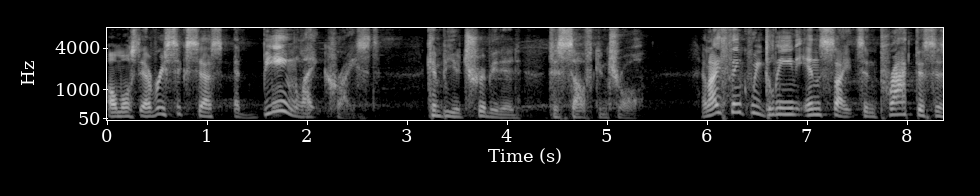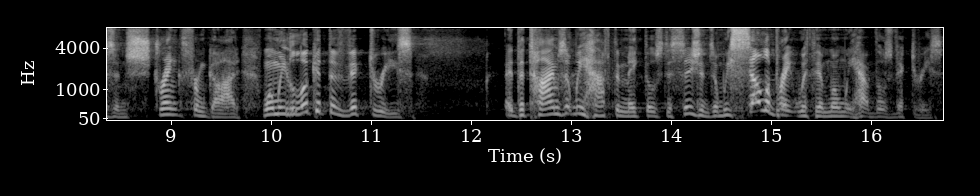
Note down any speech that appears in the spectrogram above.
almost every success at being like Christ can be attributed to self control. And I think we glean insights and practices and strength from God when we look at the victories at the times that we have to make those decisions. And we celebrate with Him when we have those victories.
